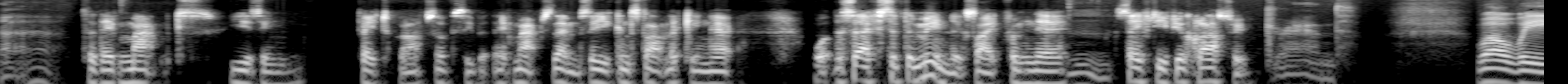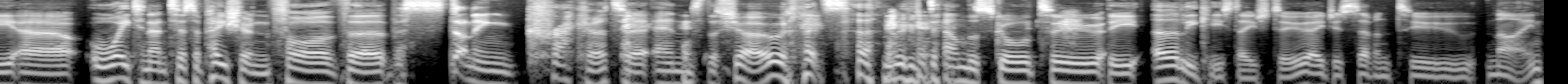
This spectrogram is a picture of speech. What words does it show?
Ah. So they've mapped using photographs, obviously, but they've mapped them. So you can start looking at what the surface of the moon looks like from the Mm. safety of your classroom. Grand. Well, we uh, wait in anticipation for the the stunning cracker to end the show. Let's uh, move down the school to the early key stage two, ages seven to nine.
